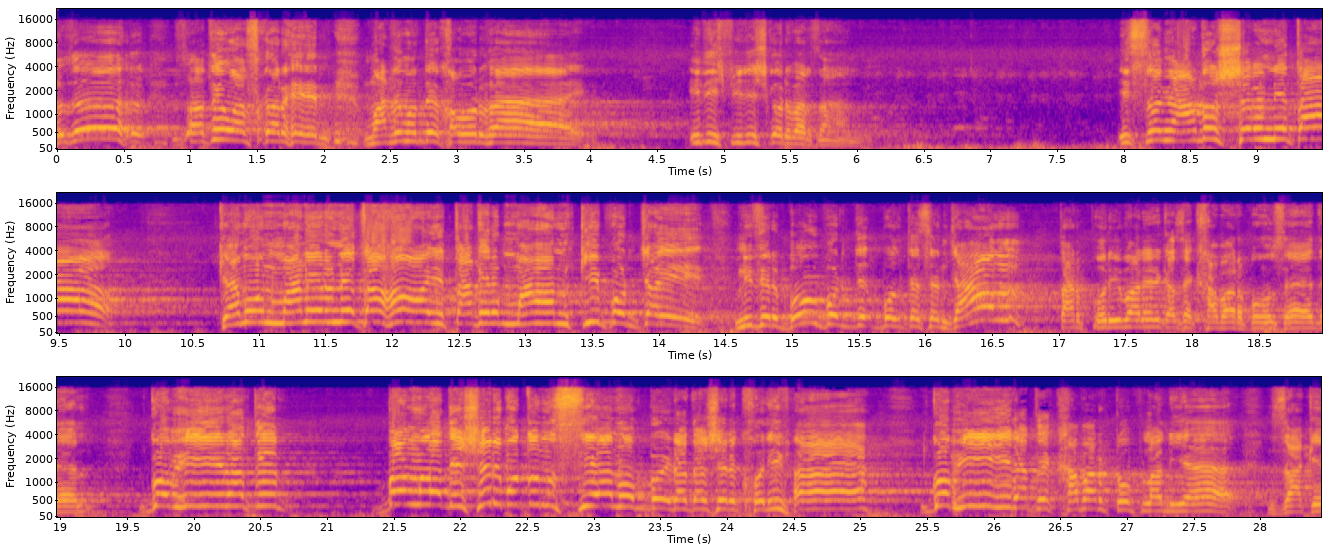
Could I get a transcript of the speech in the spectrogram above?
হুজুর, যত ওয়াজ করেন, মাঝে মধ্যে খবর ভাই ইটিস পিটিস করবার চান। ইসলামী আদর্শের নেতা কেমন মানের নেতা হয়, তাদের মান কি পর্যায়ে? নিজের বউ বলতেছেন, যান, তার পরিবারের কাছে খাবার পৌঁছায় দেন। গভীর রাতে বাংলাদেশের মতন ছিয়ানব্বইটা দেশের খলিফা গভীর রাতে খাবার টোপলা নিয়ে যাকে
